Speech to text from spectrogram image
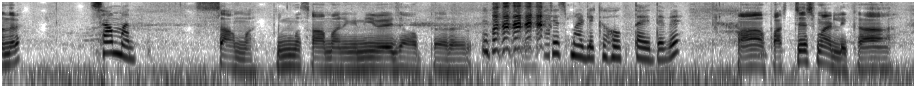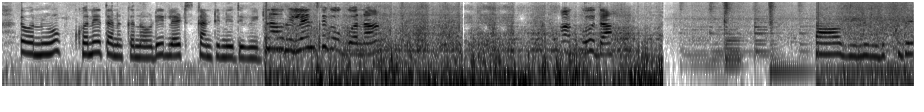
ಅಂದರೆ? ಸಾಮಾನು. ಸಾಮಾನು. ನಿಮ್ಮ ಸಾಮಾನಿಗೆ ನೀವೇ ಜವಾಬ್ದಾರರು. ಪರ್ಚೇಸ್ ಮಾಡಲಿಕ್ಕೆ ಹೋಗ್ತಾ ಇದ್ದೇವೆ. ಹಾಂ ಪರ್ಚೇಸ್ ಮಾಡ್ಲಿಕ್ಕಾ? ಅವನು ಕೊನೆ ತನಕ ನೋಡಿ ಲೆಟ್ಸ್ ಕಂಟಿನ್ಯೂ ದಿ ವಿಡಿಯೋ ನಾವು ರಿಲಯನ್ಸಿಗೆ ಹೋಗೋಣ ಆಗ್ಬೋದಾ? ಇಲ್ಲಿ ಹುಡುಕದೇ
